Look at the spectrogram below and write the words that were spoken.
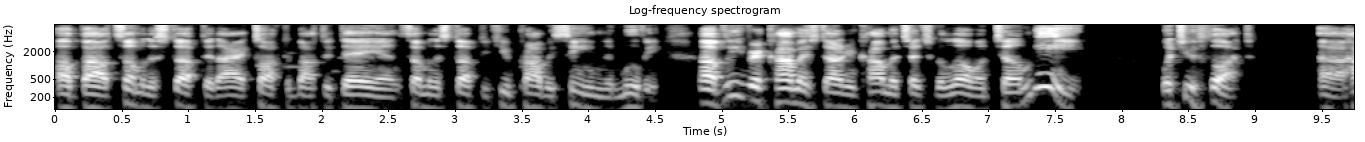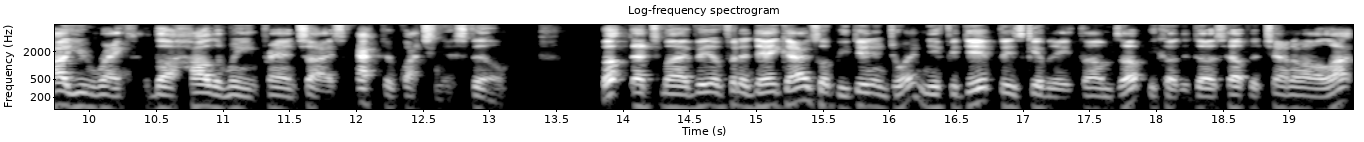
about some of the stuff that I talked about today and some of the stuff that you've probably seen in the movie? Uh, leave your comments down in the comment section below and tell me what you thought, uh, how you ranked the Halloween franchise after watching this film. Well, that's my video for the day, guys. Hope you did enjoy it. And if you did, please give it a thumbs up because it does help the channel out a lot.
